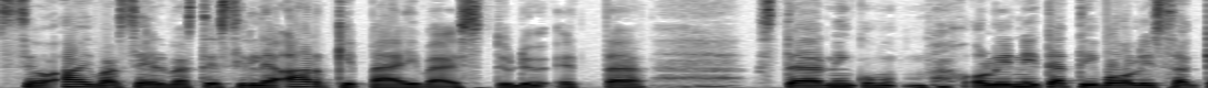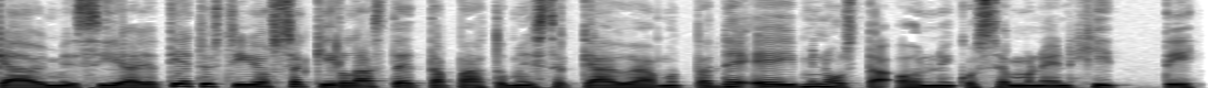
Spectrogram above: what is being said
se on aivan selvästi sille arkipäiväistynyt, että sitä niin kuin, oli niitä Tivolissa käymisiä ja tietysti jossakin lasten tapahtumissa käydään, mutta ne ei minusta ole niin semmoinen hitti,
